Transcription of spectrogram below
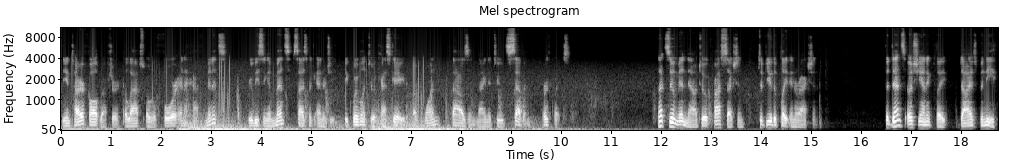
The entire fault rupture elapsed over four and a half minutes, releasing immense seismic energy equivalent to a cascade of 1,000 magnitude 7 earthquakes. Let's zoom in now to a cross section to view the plate interaction. The dense oceanic plate dives beneath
